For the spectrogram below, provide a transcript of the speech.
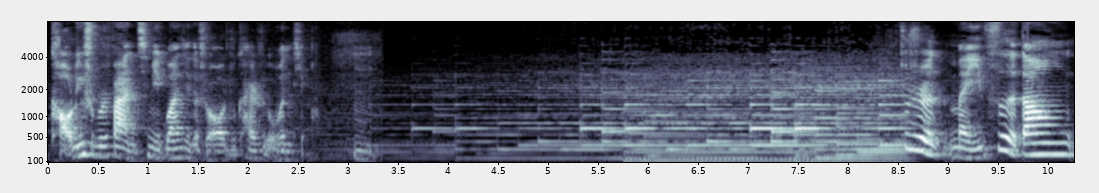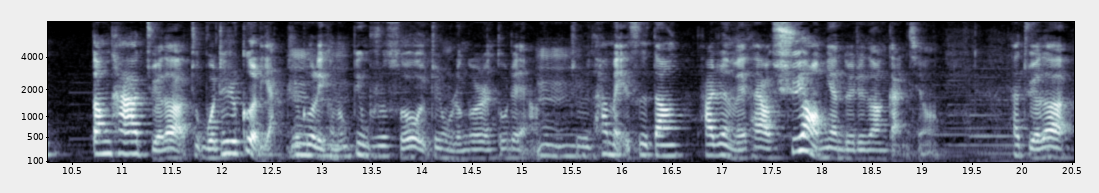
考虑是不是发展亲密关系的时候，就开始有问题了。嗯。就是每一次当当他觉得，就我这是个例啊，这是个例，可能并不是所有这种人格人都这样。嗯就是他每一次当他认为他要需要面对这段感情，他觉得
